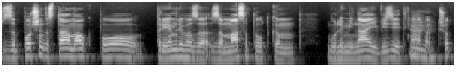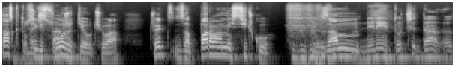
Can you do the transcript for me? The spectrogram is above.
започне да става малко по-приемлива за, за масата от към големина и визия и така нататък. Защото аз като То си ги става. сложа тия очила, човек запарва ми всичко. Не знам, Не, не, то, че да,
